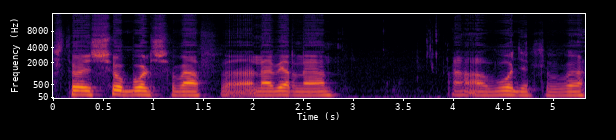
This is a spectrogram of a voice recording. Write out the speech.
что еще больше вас, э, наверное, вводит в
